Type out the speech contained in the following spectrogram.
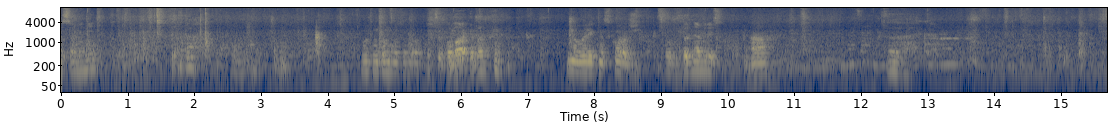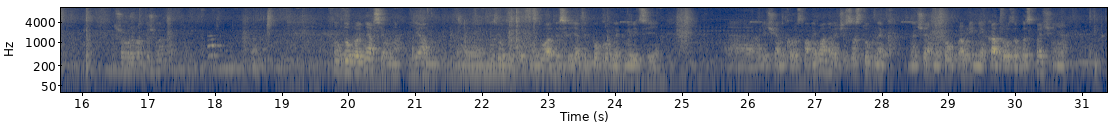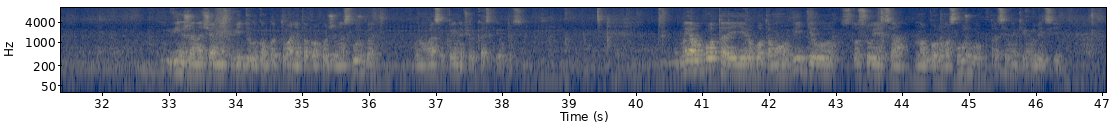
Все мені. Можна домой забрати. Це подарки, так? Новий рік не скоро ж. До Дня міліції. А, Так. Що можемо починати? Ну, доброго дня всім. Я е, дозвольте рекомендуватися. Я підполковник міліції е, Руслан Іванович, заступник начальника управління кадрового забезпечення. Він же начальник відділу комплектування та проходження служби МВС України в Черкаській області. Моя робота і робота мого відділу стосується набору на службу працівників міліції,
